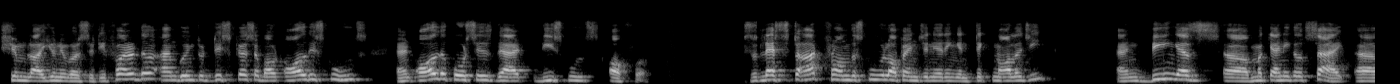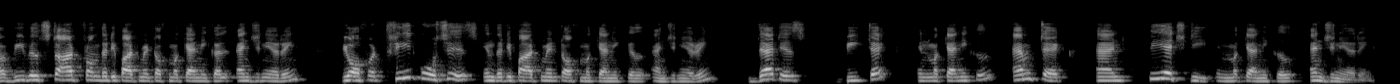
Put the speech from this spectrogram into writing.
Shimla University. Further, I'm going to discuss about all the schools and all the courses that these schools offer. So let's start from the School of Engineering and Technology. And being as uh, mechanical side, uh, we will start from the Department of Mechanical Engineering. We offer three courses in the Department of Mechanical Engineering. That is BTech in Mechanical, MTech, and PhD in Mechanical Engineering.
